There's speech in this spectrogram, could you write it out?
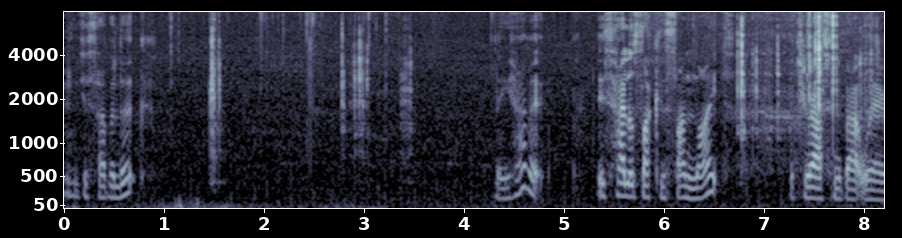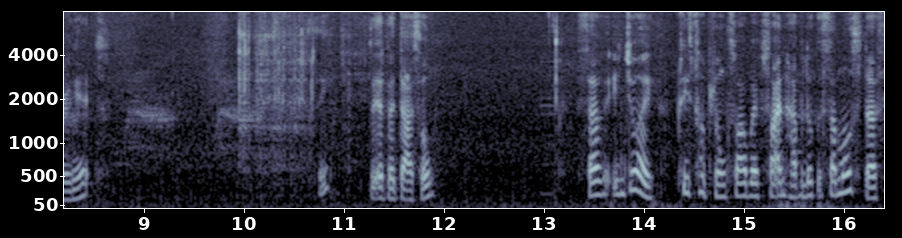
You just have a look. There you have it. This hat looks like in sunlight if you're and about wearing it. See, bit of a dazzle. So enjoy. Please pop along to our website and have a look at some more stuff.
